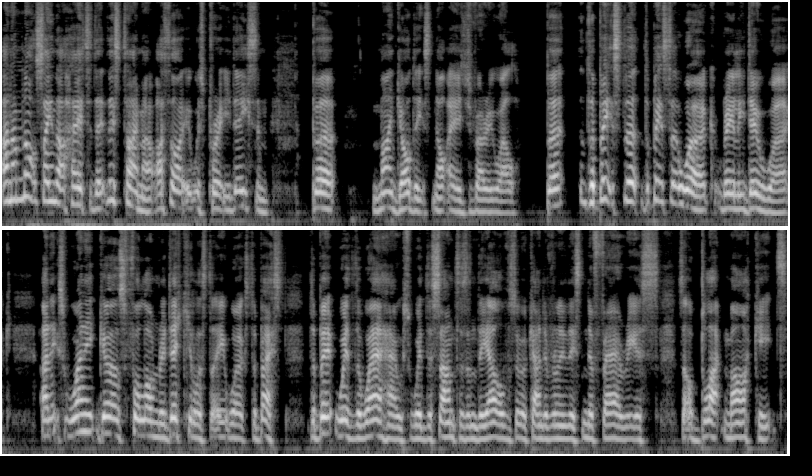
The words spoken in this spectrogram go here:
And I'm not saying that I hated it this time out. I thought it was pretty decent. But my god, it's not aged very well. But the bits that the bits that work really do work. And it's when it goes full on ridiculous that it works the best. The bit with the warehouse with the Santas and the elves who are kind of running this nefarious sort of black market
